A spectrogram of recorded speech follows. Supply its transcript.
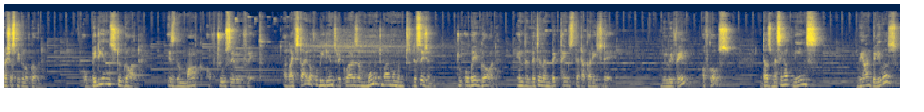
precious people of God. Obedience to God is the mark of true saving faith. A lifestyle of obedience requires a moment by moment decision to obey God in the little and big things that occur each day. Will we fail? Of course. Does messing up means we aren't believers?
